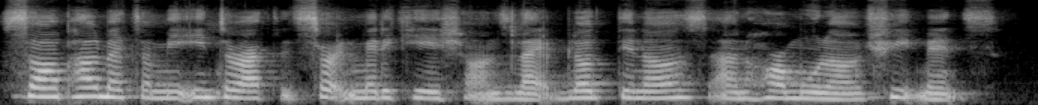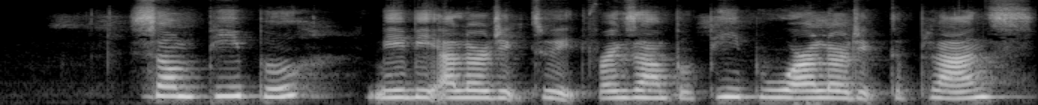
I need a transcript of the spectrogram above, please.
Saw palmetto may interact with certain medications like blood thinners and hormonal treatments. Some people may be allergic to it. For example, people who are allergic to plants,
